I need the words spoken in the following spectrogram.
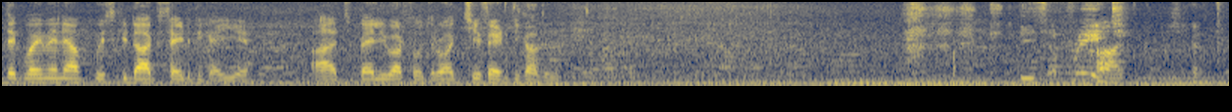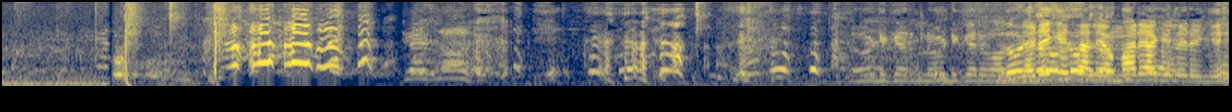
तक भाई मैंने आपको इसकी डार्क साइड दिखाई है। आज पहली बार सोच रहा हूँ अच्छी साइड दिखा दूँ। लड़ेंगे साले हमारे आगे लड़ेंगे।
